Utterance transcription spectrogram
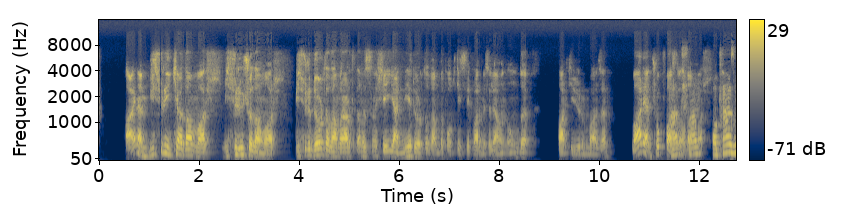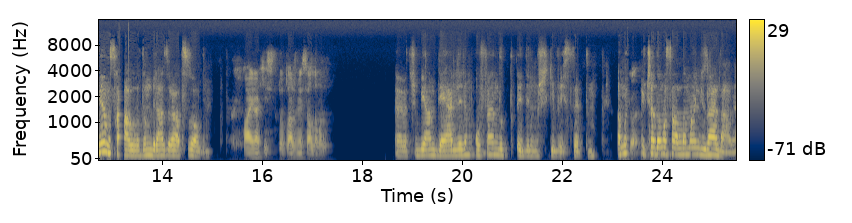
Aynen bir sürü iki adam var. Bir sürü üç adam var. Bir sürü dört adam var artık anasının şeyi yani niye dört adam da podcast yapar mesela onu, da fark ediyorum bazen. Var yani çok fazla Abi adam var. o tarz mı salladın? Biraz rahatsız oldum. Kesinlikle o tarz mesaj sallamadım. Evet, çünkü bir an değerlerim offended edilmiş gibi hissettim. Ama Yo- üç adama sallaman güzeldi abi.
